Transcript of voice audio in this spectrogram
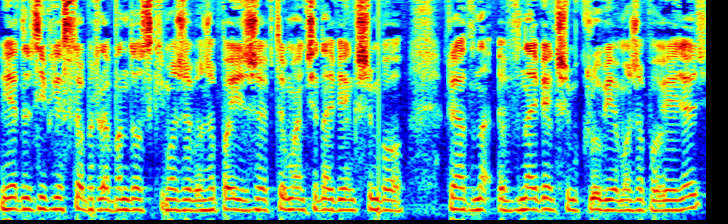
Jednym z nich jest Robert Lewandowski, może można powiedzieć, że w tym momencie największym, bo gra w, w największym klubie, można powiedzieć.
